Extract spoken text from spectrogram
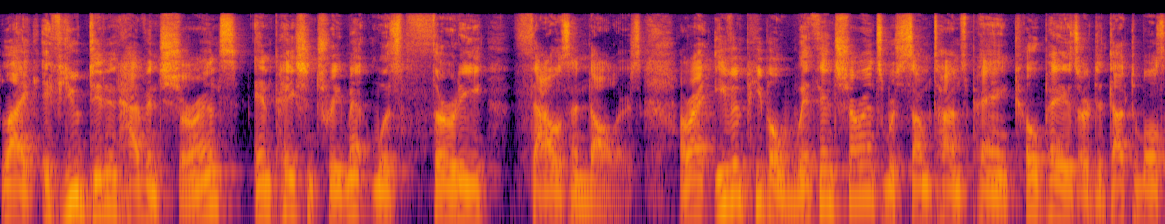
like if you didn't have insurance, inpatient treatment was $30,000, all right? Even people with insurance were sometimes paying copays or deductibles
